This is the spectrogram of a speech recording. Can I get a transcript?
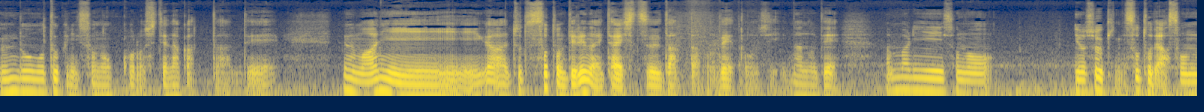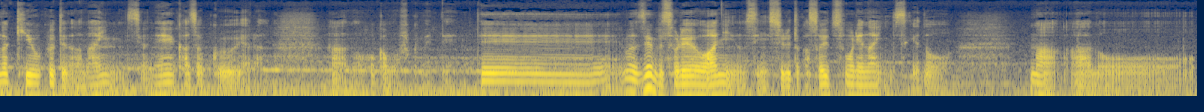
運動も特にその頃してなかったんででも兄がちょっと外に出れない体質だったので当時。なのであんまりその幼少期に外で遊んだ記憶っていうのがないんですよね。家族やらあの他も含めて。で、まあ、全部それを兄のせいにするとかそういうつもりはないんですけどまああの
